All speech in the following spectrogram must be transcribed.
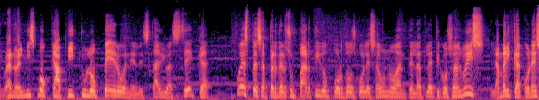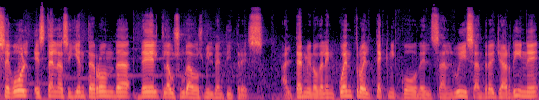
Y bueno, el mismo capítulo pero en el Estadio Azteca pues pese a perder su partido por dos goles a uno ante el Atlético San Luis, el América con ese gol está en la siguiente ronda del Clausura 2023. Al término del encuentro, el técnico del San Luis, Andrés Jardine,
